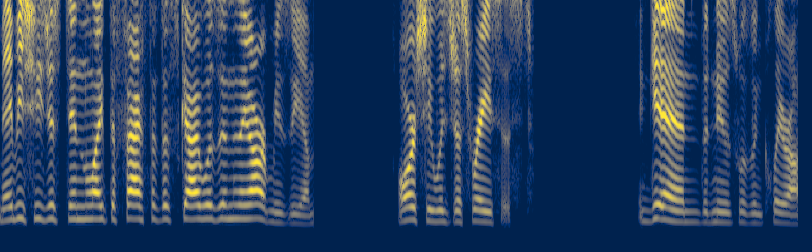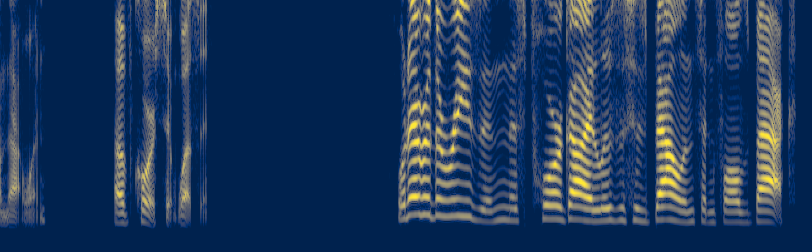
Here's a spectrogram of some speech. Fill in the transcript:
Maybe she just didn't like the fact that this guy was in the art museum. Or she was just racist. Again, the news wasn't clear on that one. Of course it wasn't. Whatever the reason, this poor guy loses his balance and falls back.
